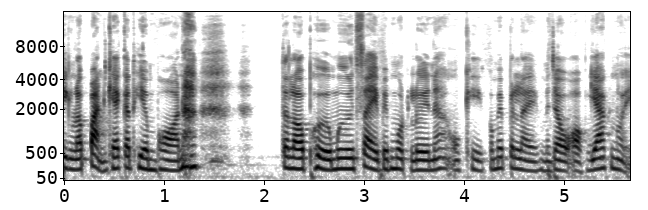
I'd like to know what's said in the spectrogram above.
ริง ๆ แล้วปั่นแค่กระเทียมพอนะ แต่เราเผลอมือใส่ไปหมดเลยนะ โอเค ก็ไม่เป็นไร มันจะอออกยากหน่อย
